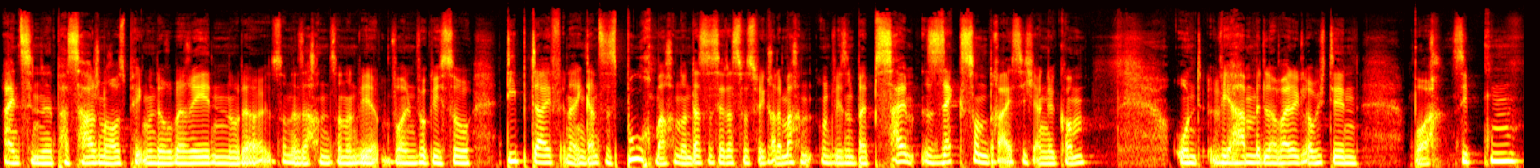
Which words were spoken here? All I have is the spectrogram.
einzelne Passagen rauspicken und darüber reden oder so eine Sachen, sondern wir wollen wirklich so Deep Dive in ein ganzes Buch machen. Und das ist ja das, was wir gerade machen. Und wir sind bei Psalm 36 angekommen und wir haben mittlerweile, glaube ich, den boah, 7.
